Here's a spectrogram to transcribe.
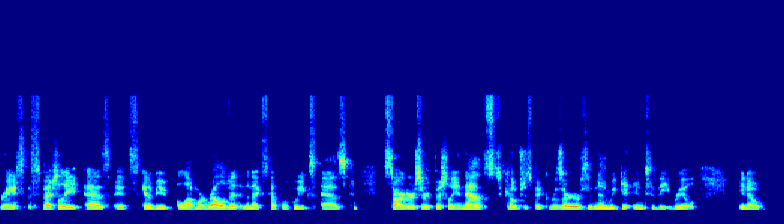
race, especially as it's going to be a lot more relevant in the next couple of weeks as starters are officially announced, coaches pick reserves, and then we get into the real, you know,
